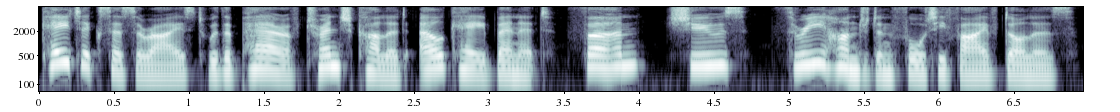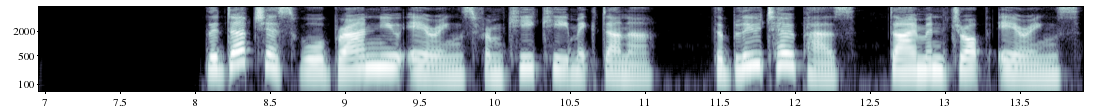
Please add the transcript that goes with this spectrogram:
Kate accessorized with a pair of trench colored LK Bennett Fern shoes, $345. The Duchess wore brand new earrings from Kiki McDonough, the blue topaz, diamond drop earrings,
